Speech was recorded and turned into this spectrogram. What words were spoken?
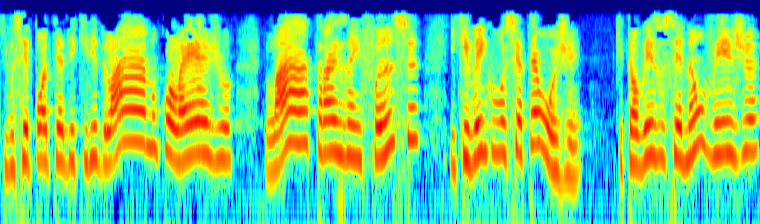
que você pode ter adquirido lá no colégio, lá atrás na infância, e que vem com você até hoje. Que talvez você não veja,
